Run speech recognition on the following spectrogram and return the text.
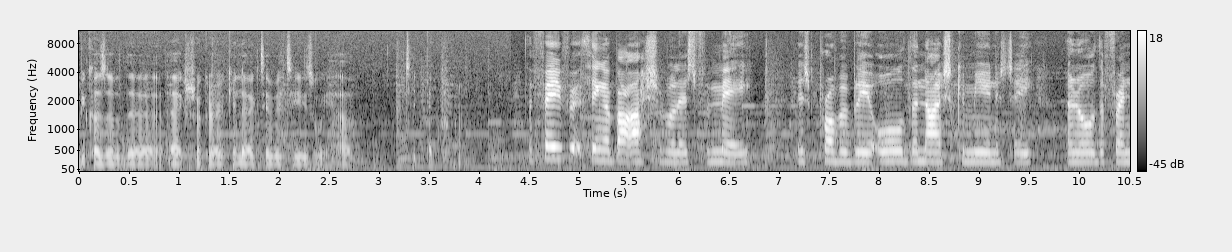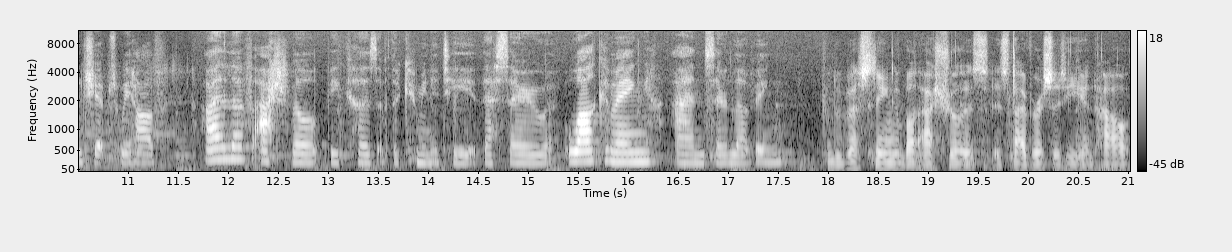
because of the extracurricular activities we have to pick from. The favourite thing about Ashville is for me is probably all the nice community and all the friendships we have. I love Ashville because of the community. They're so welcoming and so loving. The best thing about Ashville is its diversity and how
